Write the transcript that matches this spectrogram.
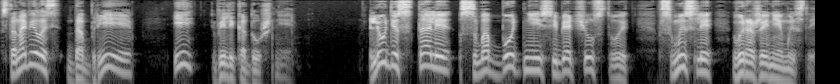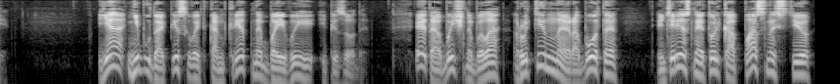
становилась добрее и великодушнее. Люди стали свободнее себя чувствовать в смысле выражения мыслей. Я не буду описывать конкретно боевые эпизоды. Это обычно была рутинная работа, интересная только опасностью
